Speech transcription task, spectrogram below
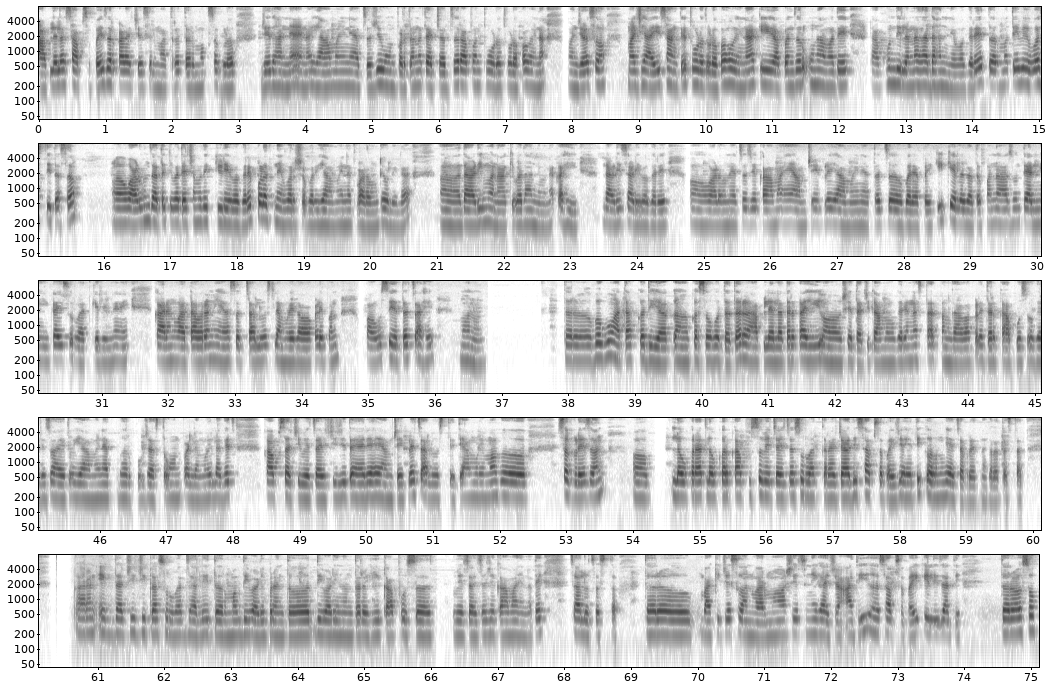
आपल्याला साफसफाई जर काढायची असेल मात्र तर मग सगळं जे धान्य आहे ना ह्या महिन्याचं जे ऊन पडतं ना त्याच्यात जर आपण थोडं थोडं का होईना म्हणजे असं माझी आई सांगते थोडं थोडं का होईना की आपण जर उन्हामध्ये टाकून दिलं ना धान्य वगैरे तर मग ते व्यवस्थित असं वाळून जातं किंवा त्याच्यामध्ये किडे वगैरे पडत नाही वर्षभर ह्या महिन्यात वाढवून ठेवलेल्या. डाळी म्हणा किंवा धान्य म्हणा काही. डाळी साडी वगैरे वाढवण्याचं जे काम आहे आमच्या इकडे या महिन्यातच बऱ्यापैकी केलं जातं. पण अजून त्यांनी काही सुरुवात केलेली नाही. कारण वातावरण हे असंच चालू असल्यामुळे गावाकडे पण पाऊस येतच आहे म्हणून. तर बघू आता कधी या कसं होतं. तर आपल्याला तर काही शेताची कामं वगैरे नसतात पण गावाकडे तर कापूस वगैरे जो आहे तो या महिन्यात भरपूर जास्त ऊन पडल्यामुळे लगेच कापसाची वेचायची जी तयारी आहे आमच्या इकडे चालू असते. त्यामुळे मग सगळेजण लवकरात लवकर कापूस वेचायचं सुरुवात करायच्या आधी साफसफाई जी आहे ती करून घ्यायचा प्रयत्न करत असतात. कारण एकदाची जी का सुरुवात झाली तर मग दिवाळीपर्यंत दिवाळीनंतरही कापूस वेचायचं जे काम आहे ना ते चालूच असतं. तर बाकीचे सणवार मग असेच निघायच्या. आधी साफसफाई केली जाते. तर असं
